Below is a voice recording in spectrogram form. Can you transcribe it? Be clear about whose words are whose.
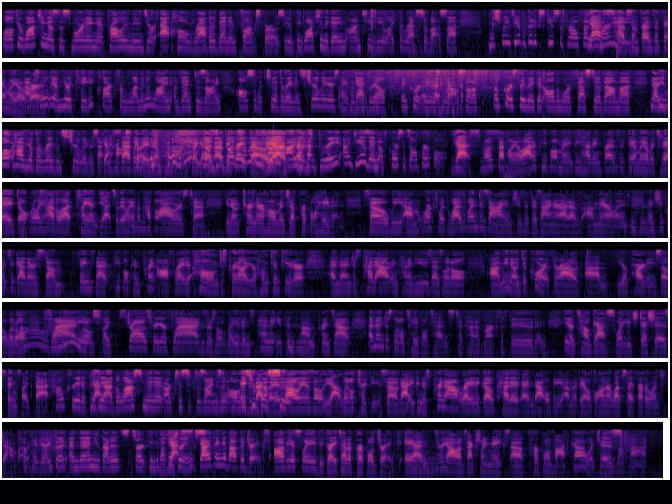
Speaker 1: Well, if you're watching us this morning, it probably means you're at home rather than in Foxborough. So you'll be watching the game on TV like the rest of us. Uh, which means you have a good excuse to throw a fun
Speaker 2: yes,
Speaker 1: party.
Speaker 2: Yes, have some friends and family over.
Speaker 1: Absolutely. I'm here with Katie Clark from Lemon and Lime Event Design, also with two of the Ravens cheerleaders. I have Gabrielle and Courtney as well. So, of course, they make it all the more festive. Um, uh, now, you won't have your other Ravens cheerleaders at
Speaker 2: yes,
Speaker 1: your house.
Speaker 2: sadly,
Speaker 1: but,
Speaker 2: they don't come on. But yeah,
Speaker 1: yes
Speaker 2: that would be
Speaker 1: but
Speaker 2: great,
Speaker 1: some
Speaker 2: though.
Speaker 1: Of these
Speaker 2: yes.
Speaker 1: items, great ideas. And, of course, it's all purple.
Speaker 2: Yes, most definitely. A lot of people may be having friends and family over today, don't really have a lot planned yet. So they only have a couple hours to, you know, turn their home into a purple haven. So we um, worked with Weswin Design. She's a designer out of um, Maryland, mm -hmm. and she put together some things that people can print off right at home. Just print out your home computer, and then just cut out and kind of use as little um, you know, decor throughout um, your party. So a little
Speaker 1: oh,
Speaker 2: flag, little like straws for your flags. There's a Ravens pennant you can mm -hmm. um, print out, and then just little table tents to kind of mark the food and you know tell guests what each dish is, things like that.
Speaker 1: How creative! Yes. Yeah, the last minute artistic design isn't always
Speaker 2: exactly.
Speaker 1: It's
Speaker 2: suit. always a, yeah, a little tricky. So that you can just print out, ready to go, cut it, and that will be um, available on our website for everyone to download.
Speaker 1: Okay, very good. And then you got to start thinking about
Speaker 2: yes,
Speaker 1: the drinks.
Speaker 2: Got to think about the drinks. Obviously, it'd be great to have a purple drink, and mm -hmm. Three Olives actually makes a purple vodka, which is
